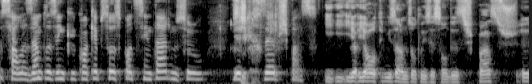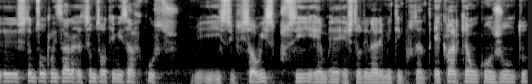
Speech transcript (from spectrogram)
salas amplas em que qualquer pessoa se pode sentar no seu desde Sim. que reserve espaço. E, e, e, ao otimizarmos a utilização desses espaços, eh, eh, estamos a, utilizar, estamos a otimizar recursos. E isso, só isso por si é, é, é, extraordinariamente importante. É claro que há um conjunto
